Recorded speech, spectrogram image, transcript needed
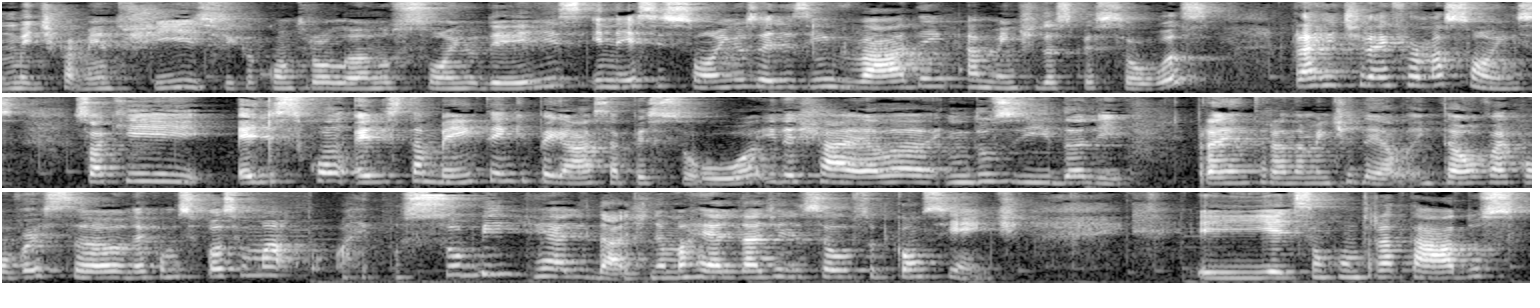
um medicamento X, fica controlando o sonho deles, e nesses sonhos eles invadem a mente das pessoas para retirar informações. Só que eles, com, eles também têm que pegar essa pessoa e deixar ela induzida ali para entrar na mente dela. Então vai conversando, é como se fosse uma sub-realidade, né? Uma realidade do seu subconsciente. E eles são contratados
